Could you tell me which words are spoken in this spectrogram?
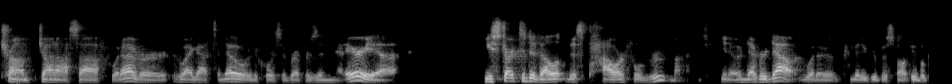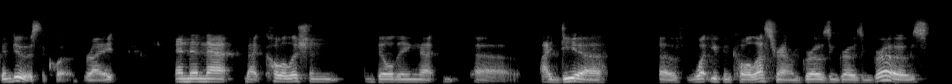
Trump, Jon Ossoff, whatever, who I got to know over the course of representing that area, you start to develop this powerful group mind you know never doubt what a committed group of small people can do is the quote right and then that that coalition building that uh, idea of what you can coalesce around grows and grows and grows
